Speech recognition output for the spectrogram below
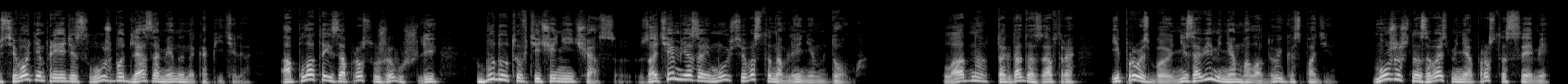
Сегодня приедет служба для замены накопителя. Оплата и запрос уже ушли. Будут в течение часа. Затем я займусь восстановлением дома». «Ладно, тогда до завтра. И просьба, не зови меня молодой господин. Можешь называть меня просто Сэмми,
